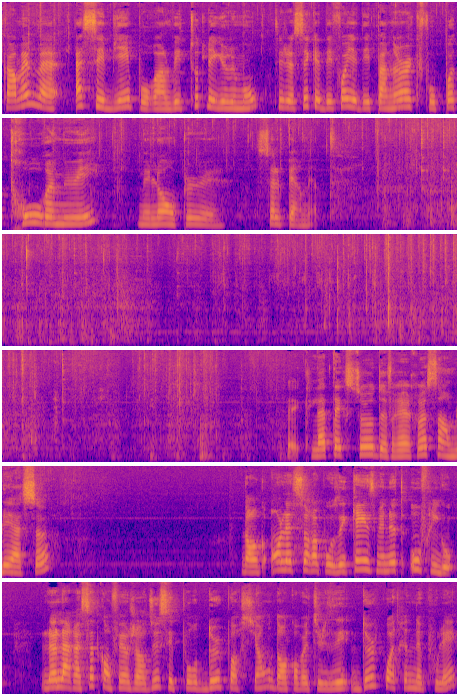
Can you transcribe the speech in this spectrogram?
quand même euh, assez bien pour enlever tous les grumeaux. Je sais que des fois, il y a des panneurs qu'il ne faut pas trop remuer, mais là, on peut euh, se le permettre. La texture devrait ressembler à ça. Donc, on laisse ça reposer 15 minutes au frigo. Là, la recette qu'on fait aujourd'hui, c'est pour deux portions. Donc, on va utiliser deux poitrines de poulet.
